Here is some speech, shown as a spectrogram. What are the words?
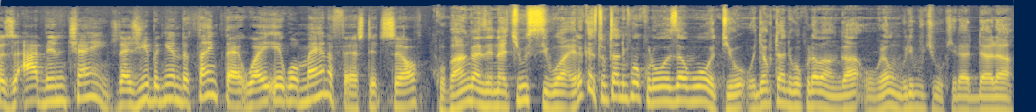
muvoozi Because I've been changed. As you begin to think that way, it will manifest itself kubanga nze nakyusibwa era okulowooza bw'otyo ojja kutandika okulaba nga obulamu buli bukyukira ddala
